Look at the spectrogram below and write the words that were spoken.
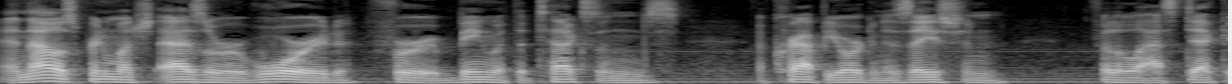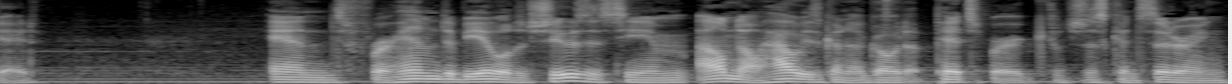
and that was pretty much as a reward for being with the Texans, a crappy organization, for the last decade. And for him to be able to choose his team, I don't know how he's going to go to Pittsburgh, just considering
